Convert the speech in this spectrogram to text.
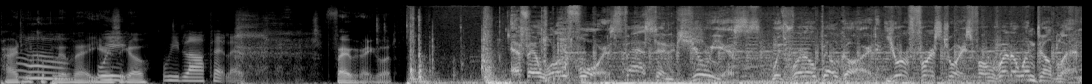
party a couple of uh, years we, ago. We laughed out loud. Very, very good. FM 104's Fast and Curious with Renault Belgard, your first choice for Renault in Dublin.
